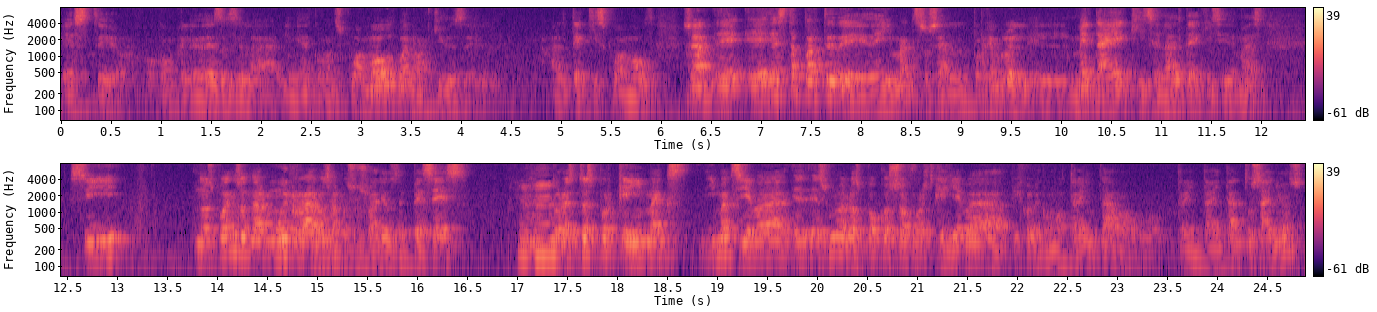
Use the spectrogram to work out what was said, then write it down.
este, o, o con que le des desde la línea de comandos QA Mode, bueno, aquí desde el Alt X QA Mode. O sea, eh, eh, esta parte de, de Emacs, o sea, el- por ejemplo, el, el Meta X, el Alt X y demás, sí nos pueden sonar muy raros a los usuarios de PCs, Pero esto es porque Emacs, Emacs lleva, es uno de los pocos softwares que lleva, híjole, como 30 o 30 y tantos años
